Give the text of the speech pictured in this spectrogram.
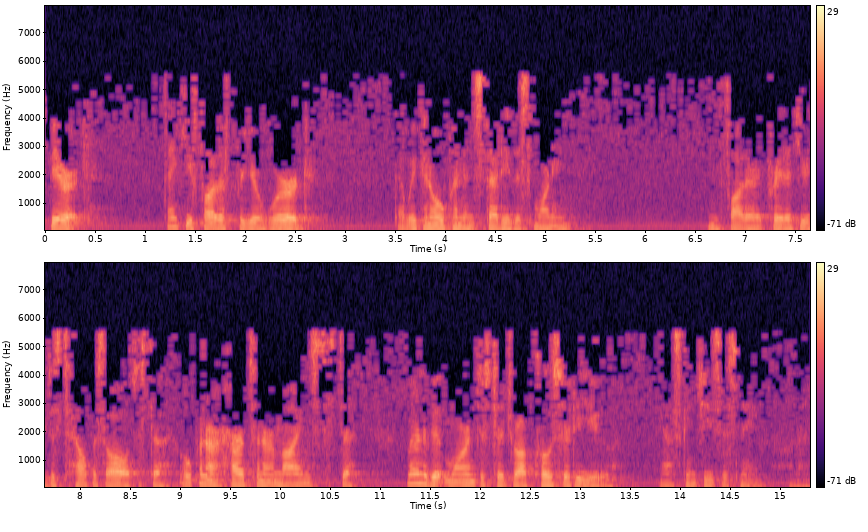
Spirit Thank you, Father, for your word that we can open and study this morning. And Father, I pray that you just help us all just to open our hearts and our minds, just to learn a bit more and just to draw closer to you. I ask in Jesus' name. Amen.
